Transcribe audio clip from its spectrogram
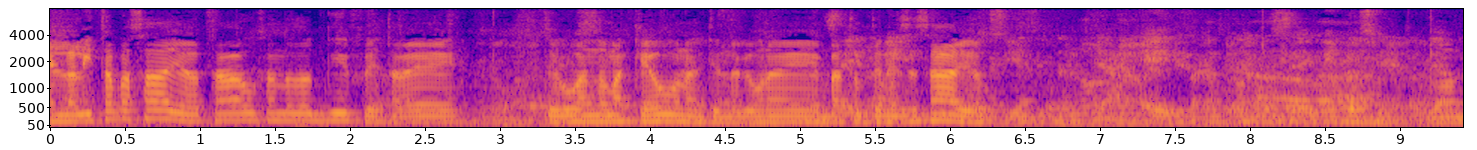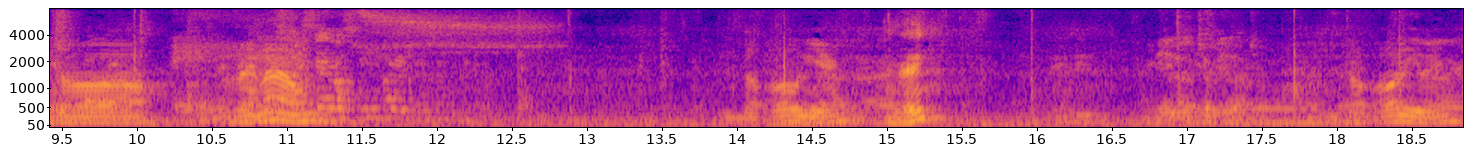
en la lista pasada yo estaba usando dos GIFs, esta vez estoy jugando más que uno, entiendo que uno es bastante necesario. Con dos Renown, dos Ogier, Oliver,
